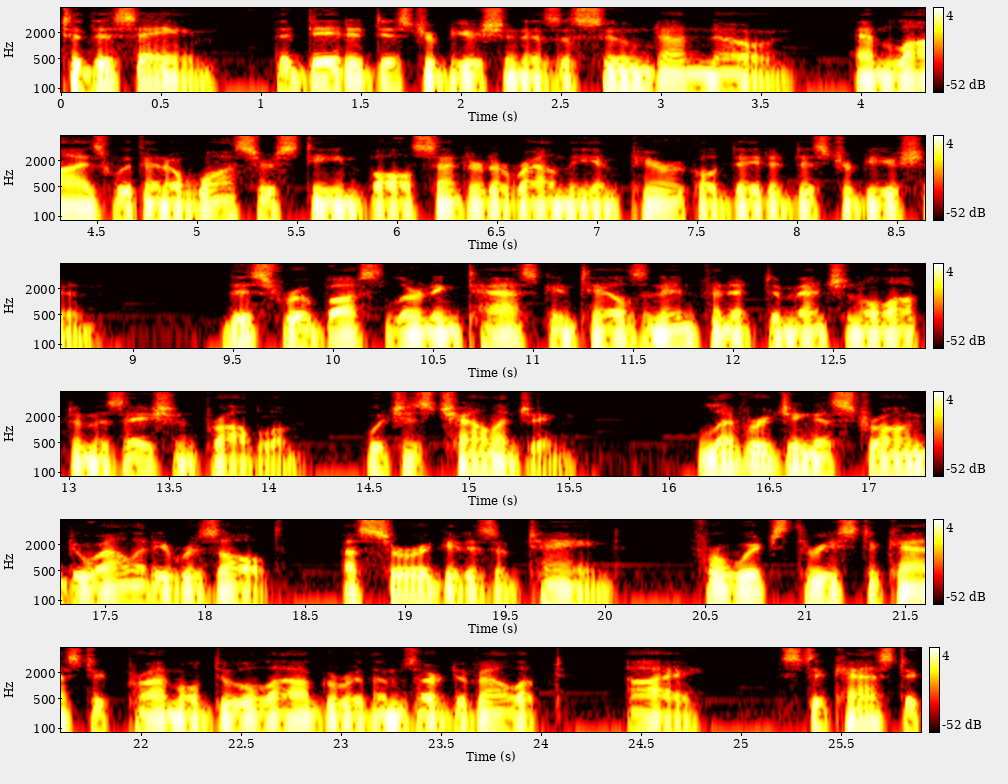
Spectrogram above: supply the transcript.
To this aim, the data distribution is assumed unknown, and lies within a Wasserstein ball centered around the empirical data distribution. This robust learning task entails an infinite dimensional optimization problem, which is challenging. Leveraging a strong duality result, a surrogate is obtained, for which three stochastic primal dual algorithms are developed, I, stochastic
